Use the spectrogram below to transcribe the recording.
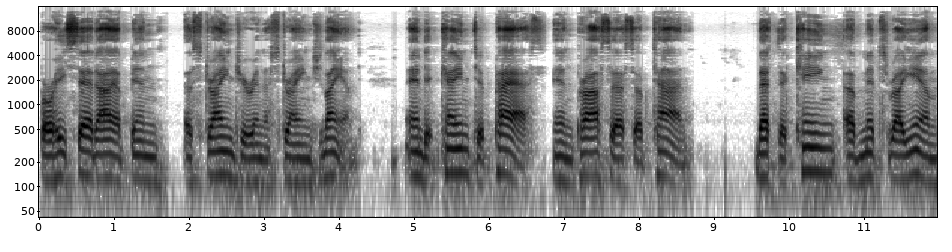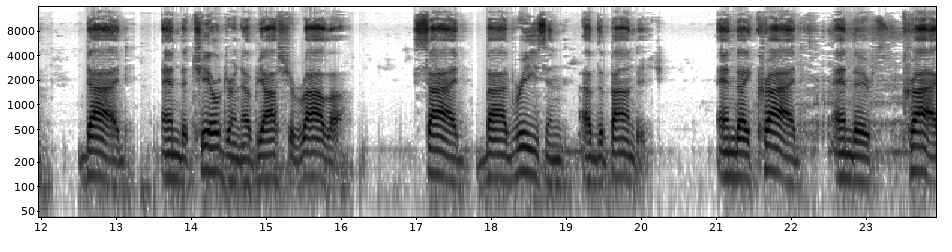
for he said, I have been a stranger in a strange land. And it came to pass in process of time that the king of Mitzrayim died, and the children of Yasharallah sighed by reason of the bondage. And they cried, and their cry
